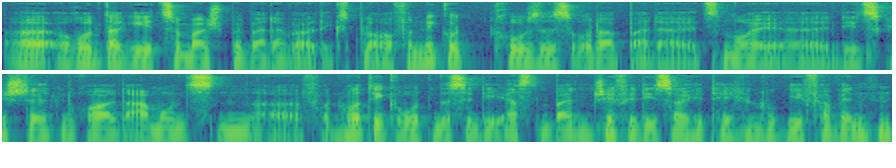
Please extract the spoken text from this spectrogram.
äh, runtergeht, zum Beispiel bei der World Explorer von Nico Cruises oder bei der jetzt neu äh, in Dienst gestellten Roald Amundsen äh, von Hurtigruten. Das sind die ersten beiden Schiffe, die solche Technologie verwenden.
